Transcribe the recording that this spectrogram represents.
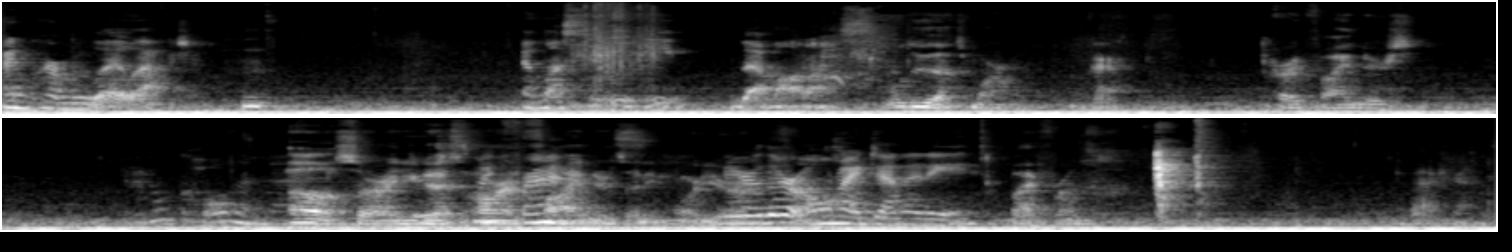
and creme brulee left. Hmm. Unless you eat them on us. We'll do that tomorrow. Okay. All right, finders. I don't call them that. Oh, anymore. sorry, you They're guys aren't friends. finders anymore. You're They're their friends. own identity. Bye, friends. Bye, friends.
